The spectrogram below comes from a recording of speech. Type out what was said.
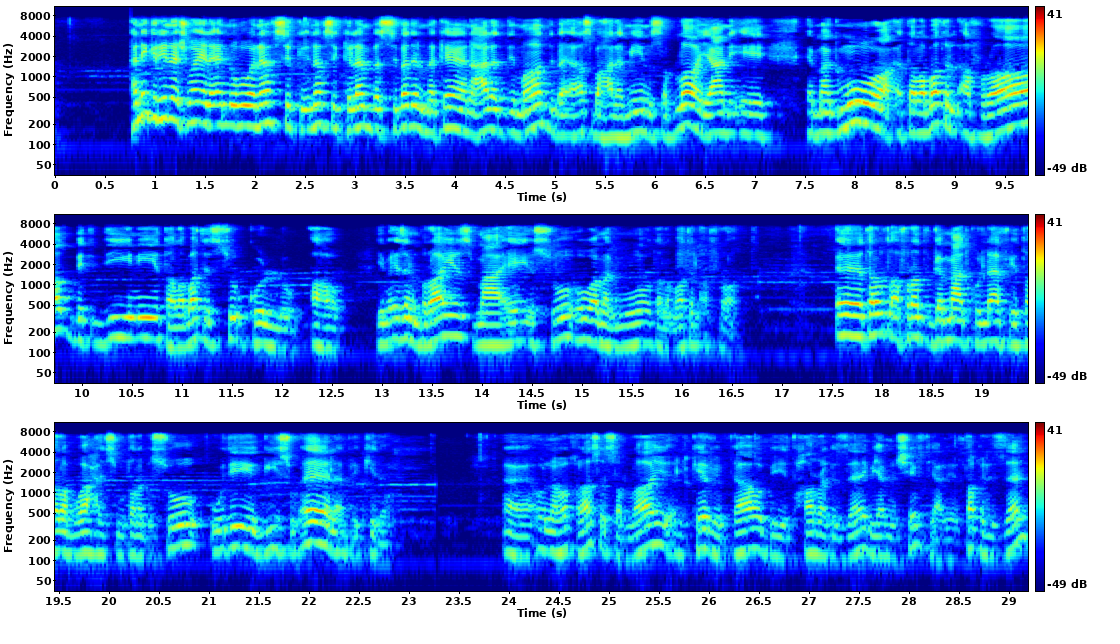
هنجري هنا شوية لأنه هو نفس نفس الكلام بس بدل ما كان على ال demand بقى أصبح على مين ال supply يعني إيه؟ مجموع طلبات الأفراد بتديني طلبات السوق كله أهو. يبقى اذا ال price مع إيه؟ السوق هو مجموع طلبات الأفراد. آه طلبات الأفراد اتجمعت كلها في طلب واحد اسمه طلب السوق ودي جه سؤال قبل كده. آه قلنا أهو خلاص ال supply curve بتاعه بيتحرك إزاي بيعمل shift يعني ينتقل إزاي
